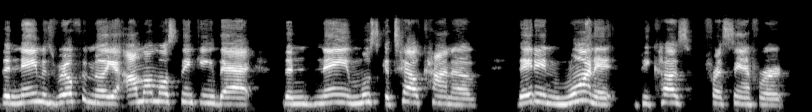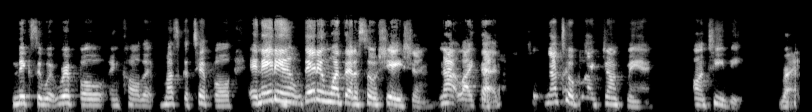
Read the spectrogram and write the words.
The name is real familiar. I'm almost thinking that the name Muscatel kind of they didn't want it because Fred Sanford mixed it with Ripple and called it Muscatipple, and they didn't they didn't want that association. Not like that. Not to a black junk man on TV. Right.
